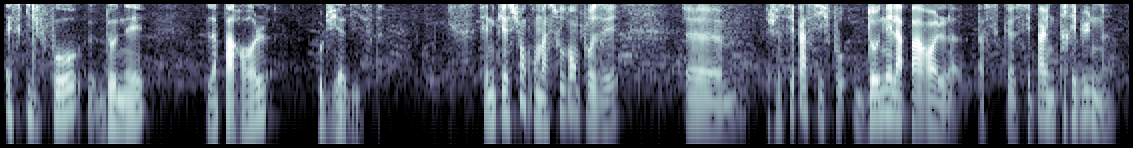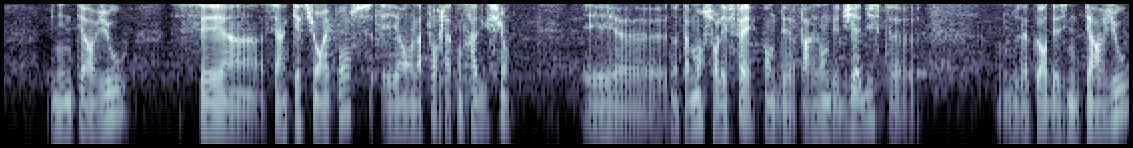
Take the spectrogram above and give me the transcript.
Est-ce qu'il faut donner la parole aux djihadistes? C'est une question qu'on m'a souvent posée. Euh, je ne sais pas s'il faut donner la parole, parce que ce n'est pas une tribune, une interview, c'est un, question-réponse et on apporte la contradiction et euh, notamment sur les faits. Quand par exemple des djihadistes euh, nous accordent des interviews,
